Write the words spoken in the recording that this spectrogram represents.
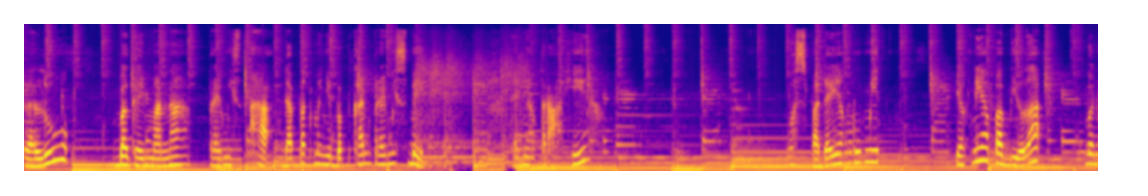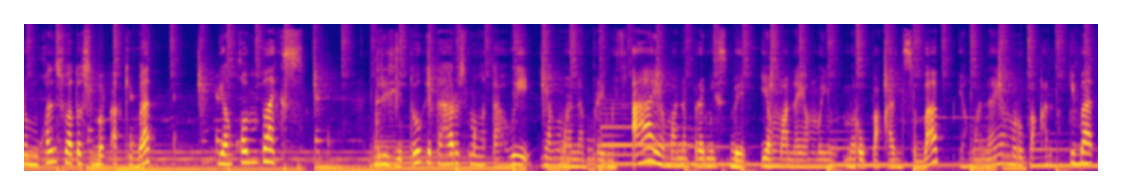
Lalu, bagaimana premis A dapat menyebabkan premis B? Dan yang terakhir, waspada yang rumit, yakni apabila menemukan suatu sebab akibat yang kompleks. Dari situ kita harus mengetahui yang mana premis A, yang mana premis B, yang mana yang merupakan sebab, yang mana yang merupakan akibat.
